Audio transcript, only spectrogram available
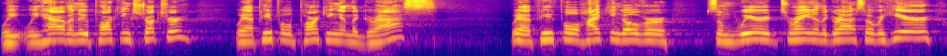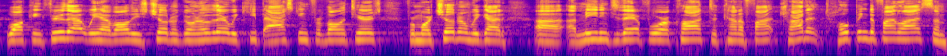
We, we have a new parking structure we have people parking in the grass. We have people hiking over some weird terrain in the grass over here, walking through that. We have all these children going over there. We keep asking for volunteers for more children. We got uh, a meeting today at four o'clock to kind of fi- try to, hoping to finalize some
